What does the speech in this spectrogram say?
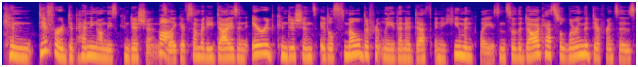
can differ depending on these conditions. Huh. Like if somebody dies in arid conditions, it'll smell differently than a death in a human place. And so the dog has to learn the differences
